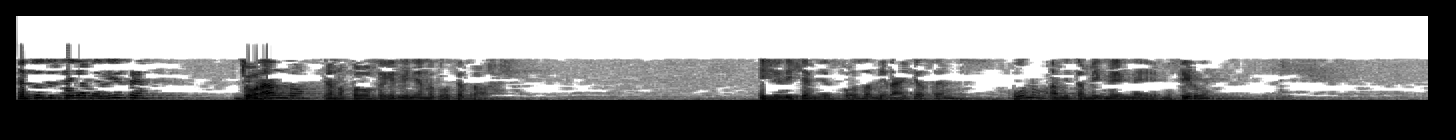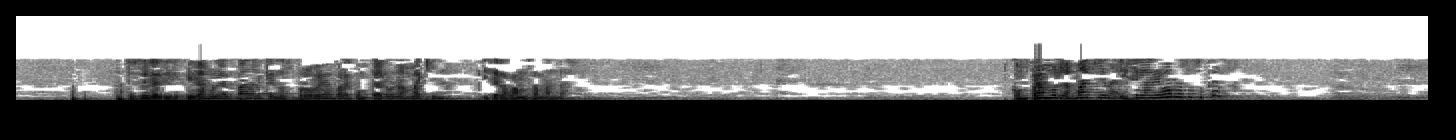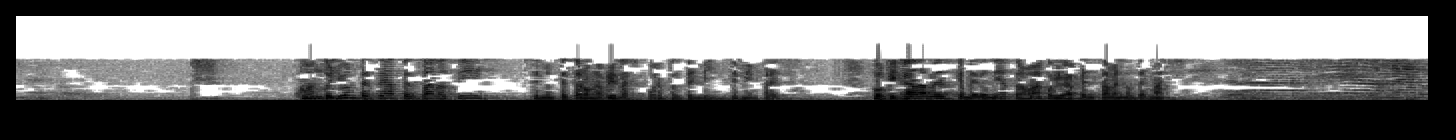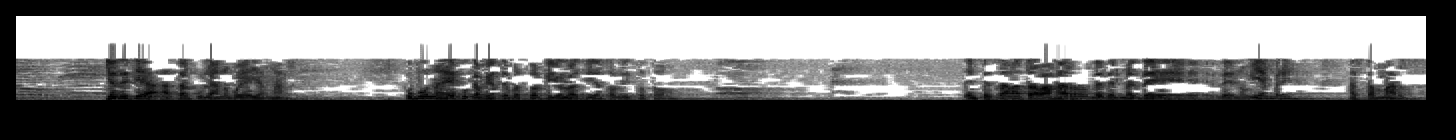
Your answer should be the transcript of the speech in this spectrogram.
Entonces ella me dice, llorando, ya no puedo seguir viniendo con usted a trabajar. Y le dije a mi esposa, mira, ¿qué hacemos? Uno, a mí también me, me sirve. Entonces le dije, pidámosle al Padre que nos provea para comprar una máquina y se la vamos a mandar. Compramos la máquina y se la llevamos a su casa. Cuando yo empecé a pensar así, se me empezaron a abrir las puertas de mi, de mi empresa. Porque cada vez que me venía trabajo yo ya pensaba en los demás. Yo decía, a tal fulano voy a llamar. Hubo una época, fíjate pastor, que yo lo hacía solito todo. Empezaba a trabajar desde el mes de, de noviembre hasta marzo.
